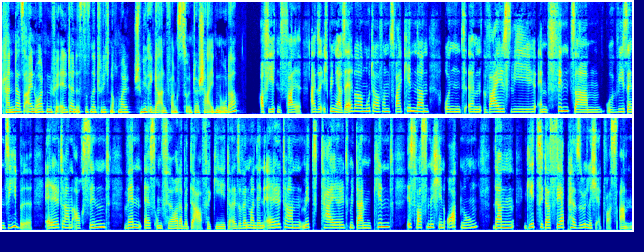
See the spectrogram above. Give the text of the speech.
kann das einordnen. Für Eltern ist es natürlich noch mal schwieriger anfangs zu unterscheiden, oder? Auf jeden Fall. Also ich bin ja selber Mutter von zwei Kindern und ähm, weiß, wie empfindsam, wie sensibel Eltern auch sind, wenn es um Förderbedarfe geht. Also wenn man den Eltern mitteilt, mit deinem Kind ist was nicht in Ordnung, dann geht sie das sehr persönlich etwas an.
